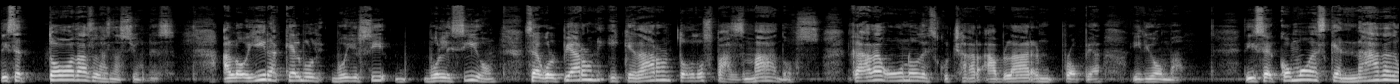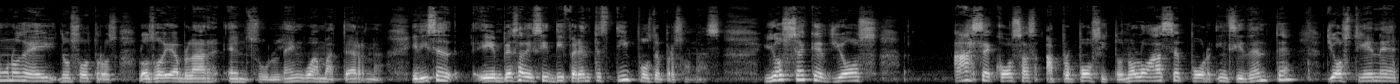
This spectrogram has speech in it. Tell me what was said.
Dice, todas las naciones. Al oír aquel bullicio, se agolpearon y quedaron todos pasmados, cada uno de escuchar hablar en propio idioma. Dice, ¿cómo es que nada de uno de nosotros los oye hablar en su lengua materna? Y dice, y empieza a decir diferentes tipos de personas. Yo sé que Dios hace cosas a propósito, no lo hace por incidente. Dios tiene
